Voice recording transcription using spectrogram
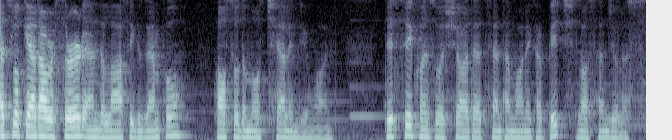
Let's look at our third and the last example also the most challenging one. This sequence was shot at Santa Monica Beach, Los Angeles.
